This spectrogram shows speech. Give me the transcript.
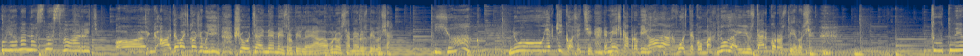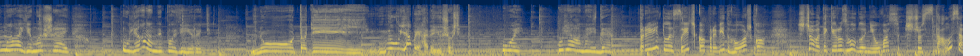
Уляна нас насварить. А, а давай скажемо їй, що це не ми зробили, а воно саме розбилося. Як? Ну, як ті козиці. Мишка пробігала, хвостиком махнула і люстерко розбилося. Тут немає мишей. Уляна не повірить. Ну, тоді. Ну, я вигадаю щось. Ой, Уляна йде. Привіт, лисичко, привіт, Гошко. Що ви такі розгублені? У вас щось сталося?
